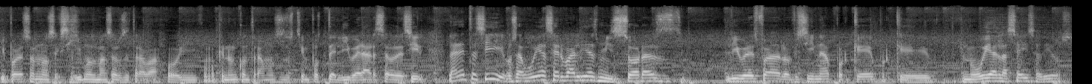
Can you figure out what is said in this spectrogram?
y por eso nos exigimos más horas de trabajo y como que no encontramos esos tiempos de liberarse o decir, la neta sí, o sea, voy a hacer válidas mis horas libres fuera de la oficina. ¿Por qué? Porque me voy a las seis, adiós.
